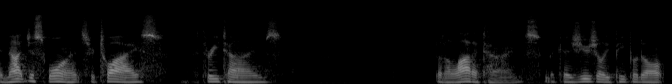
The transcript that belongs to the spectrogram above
And not just once or twice or three times, but a lot of times, because usually people don't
